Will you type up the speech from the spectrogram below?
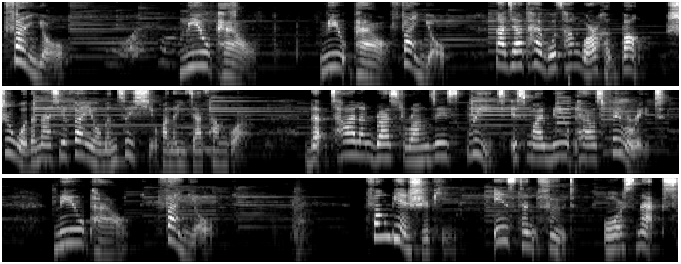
饭友 meal pal meal pal 饭友，那家泰国餐馆很棒，是我的那些饭友们最喜欢的一家餐馆。 that Thailand restaurant is great. It's my meal pal's favorite. Meal pal 饭友。方便食品 instant food or snacks。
